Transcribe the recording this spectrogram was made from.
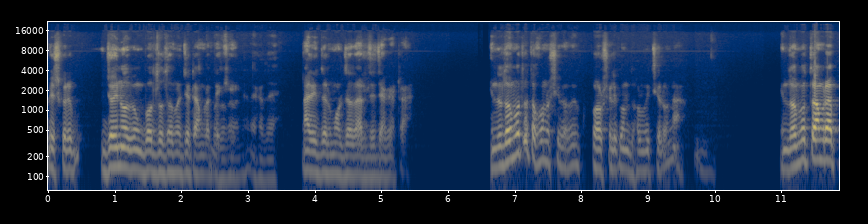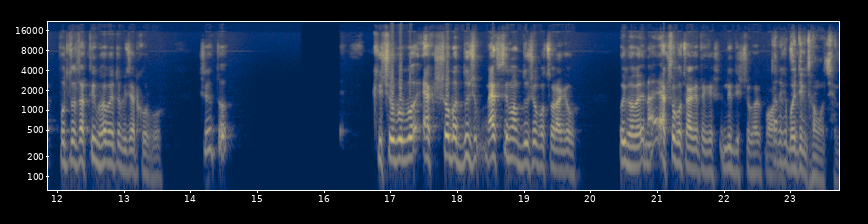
বিশেষ করে জৈন এবং বৌদ্ধ ধর্মে যেটা আমরা দেখি। দেখা যায়। নারীদের মর্যাদার যে জায়গাটা। হিন্দু ধর্ম তো তখনও সেভাবে প্রভাবশালী কোনো ধর্মই ছিল না। হিন্দু ধর্ম তো আমরা প্রত্নতাত্ত্বিকভাবে তো বিচার করব। সেটা তো খ্রিস্টপূর্ব একশো বা দুশো ম্যাক্সিমাম দুশো বছর আগেও ওইভাবে না একশো বছর আগে থেকে নির্দিষ্টভাবে পাওয়া তার বৈদিক ধর্ম ছিল।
